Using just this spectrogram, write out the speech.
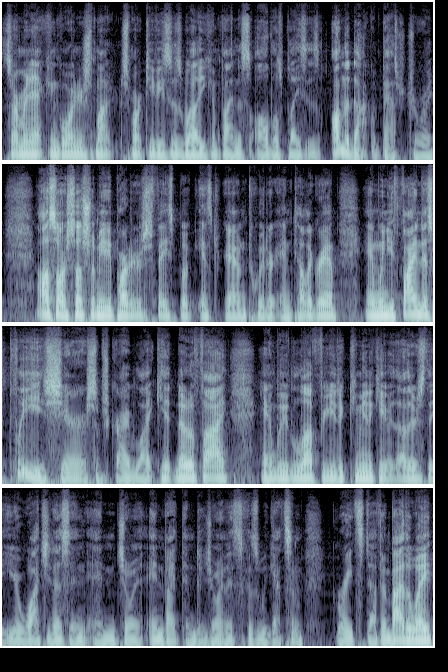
SermonNet can go on your smart smart TVs as well. You can find us all those places on the dock with Pastor Troy. Also, our social media partners: Facebook, Instagram, Twitter, and Telegram. And when you find us, please share, subscribe, like, hit notify, and we'd love for you to communicate with others that you're watching us and and join, invite them to join us because we got some great stuff. And by the way,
